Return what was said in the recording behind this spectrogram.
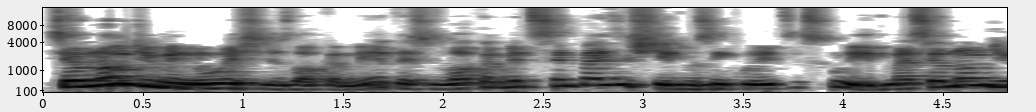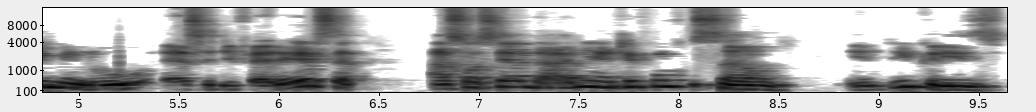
Se eu não diminuo esse deslocamento, esse deslocamento sempre vai existir, dos incluídos e excluídos, mas se eu não diminuo essa diferença, a sociedade entra em concussão, entra em crise.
